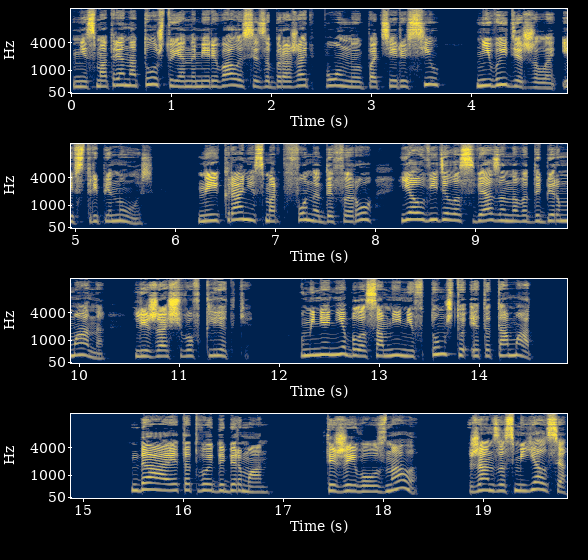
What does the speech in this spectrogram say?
Несмотря на то, что я намеревалась изображать полную потерю сил, не выдержала и встрепенулась. На экране смартфона Деферо я увидела связанного добермана, лежащего в клетке. у меня не было сомнений в том, что это томат. «Да, это твой доберман. Ты же его узнала?» Жан засмеялся,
